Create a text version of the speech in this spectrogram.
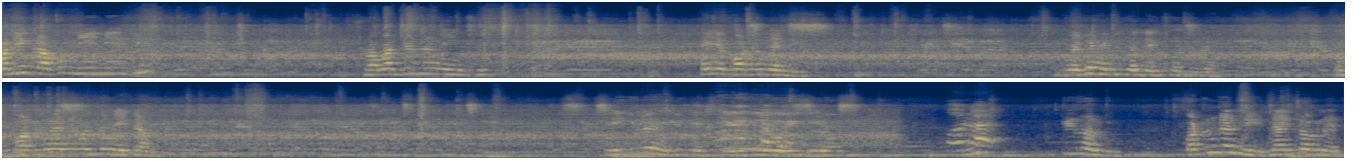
অনেক রকম নিয়ে নিয়েছি। সবার জন্য নিয়েছি। এই যে কটন ক্যান্ডি এটা হেভি এই ছোটটা কটন ক্যান্ডির মতন এইটাও এইগুলো হেভি টেস্টি এইগুলো ওইগুলো কি করবি কটন ক্যান্ডি নাই চকলেট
